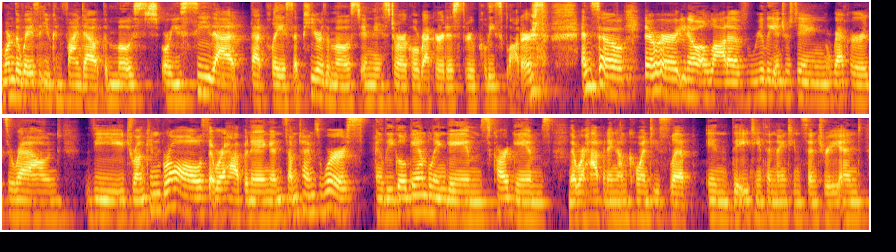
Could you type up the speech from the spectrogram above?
one of the ways that you can find out the most or you see that that place appear the most in the historical record is through police blotters. And so there were you know a lot of really interesting records around the drunken brawls that were happening and sometimes worse illegal gambling games card games that were happening on coenties slip in the 18th and 19th century. And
